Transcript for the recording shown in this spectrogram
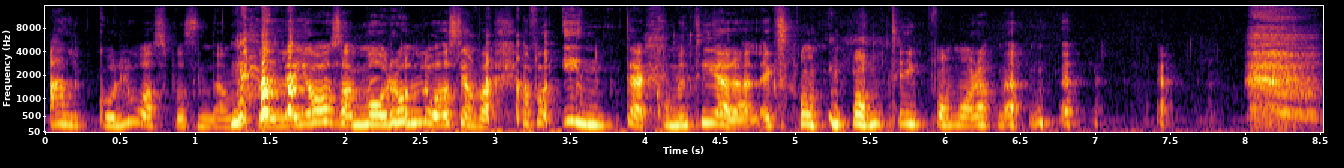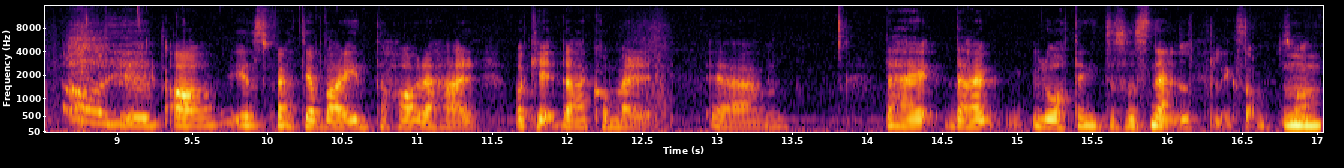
alkolås på sina mobiler? Jag har så morgonlås. Jag bara, jag får inte kommentera liksom någonting på morgonen. Åh gud. Ja, just för att jag bara inte har det här, okej det här kommer, ehm, det, här, det här låter inte så snällt liksom. Så. Mm.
